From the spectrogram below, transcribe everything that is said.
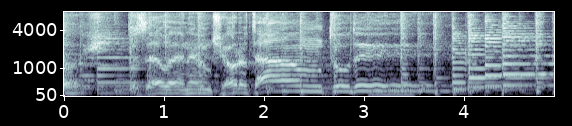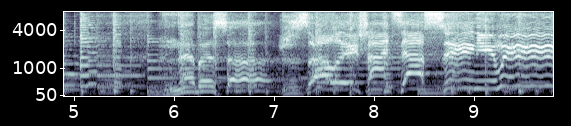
Тож зеленим чортам туди. небеса ж залишаться синіми.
